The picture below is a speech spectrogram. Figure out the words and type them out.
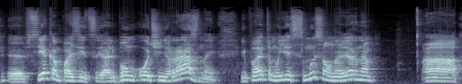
Э, все композиции, альбом очень разный, и поэтому есть смысл, наверное, а,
